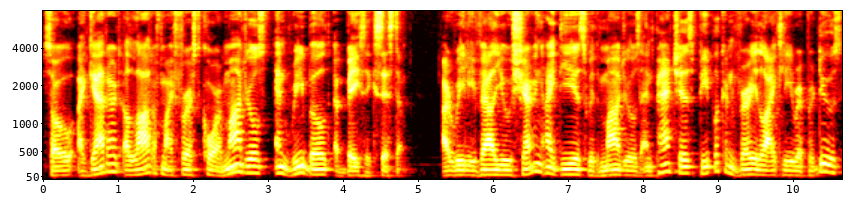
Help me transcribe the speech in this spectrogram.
So I gathered a lot of my first core modules and rebuilt a basic system. I really value sharing ideas with modules and patches people can very likely reproduce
